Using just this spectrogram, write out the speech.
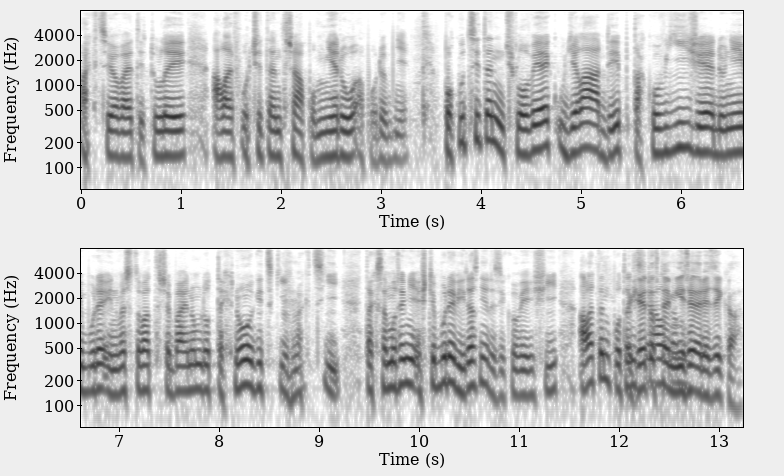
akciové tituly, ale v určitém třeba poměru a podobně. Pokud si ten člověk udělá dip takový, že do něj bude investovat třeba jenom do technologických mm-hmm. akcí, tak samozřejmě ještě bude výrazně rizikovější, ale ten potenciál... Takže je to v té míře rizika.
